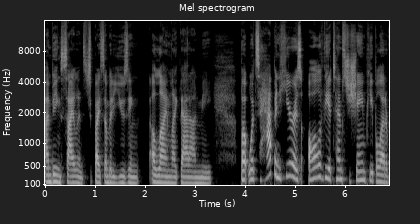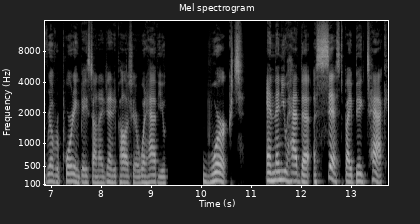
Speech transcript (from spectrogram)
I'm being silenced by somebody using a line like that on me. But what's happened here is all of the attempts to shame people out of real reporting based on identity politics or what have you worked. And then you had the assist by big tech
